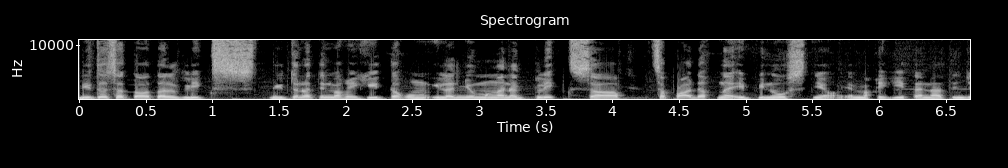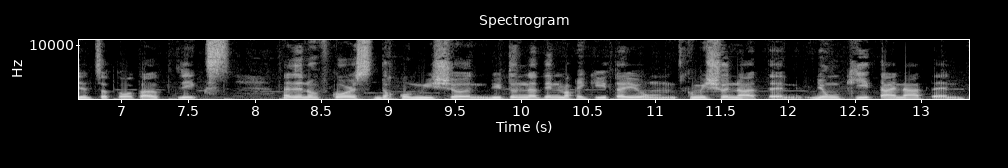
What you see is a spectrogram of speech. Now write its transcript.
Dito sa total clicks, dito natin makikita kung ilan yung mga nag-click sa, sa product na ipinost nyo. Yan, makikita natin dyan sa total clicks. And then, of course, the commission. Dito natin makikita yung commission natin, yung kita natin.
